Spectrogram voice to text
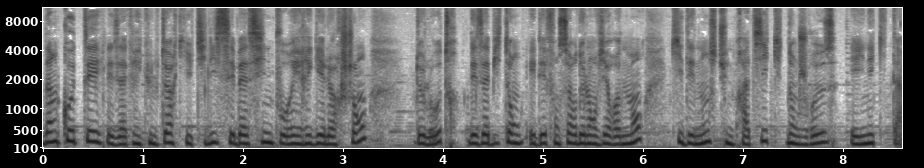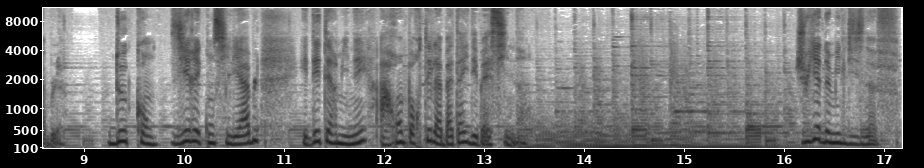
D'un côté, les agriculteurs qui utilisent ces bassines pour irriguer leurs champs. De l'autre, des habitants et défenseurs de l'environnement qui dénoncent une pratique dangereuse et inéquitable. Deux camps irréconciliables et déterminés à remporter la bataille des bassines. Juillet 2019.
